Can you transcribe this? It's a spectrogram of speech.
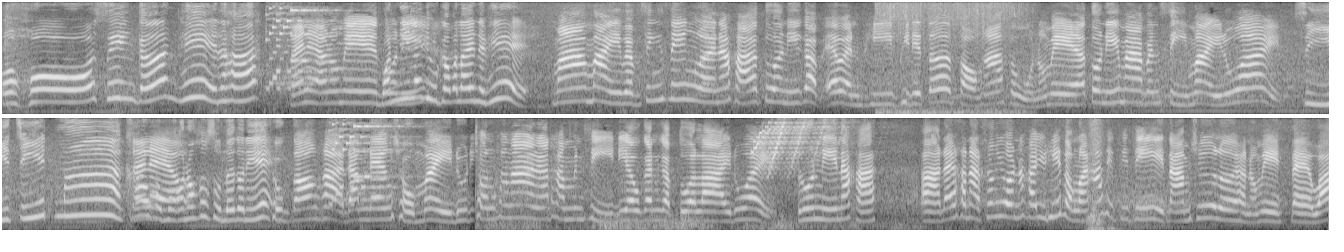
โอ้โหซิ่งเกินพี่นะคะ ใช่แล้วน้องเมย์วันนี้ตัเราอยู่กับอะไรเนี่ยพี่ มาใหม่แบบซิ่งๆเลยนะคะ ตัวนี้กับ L&P Predator 250 น้องเมย์แล้วตัวนี้มาเป็นสีใหม่ด้วย สีจี๊ดมากเข้ากับหมวกกันน็อกสุดๆเลยตัวนี้ ถูกต้องค่ะดำแดงโฉมใหม่ดูที่ชนข้างหน้านะทำเป็นสีเดียวกันกับตัวลายด้วย รุ่นนี้นะคะอ่า ได้ขนาดเครื่องยนต์นะคะอยู่ที่ 250 cc ตามชื่อเลยค่ะน้องเมย์แต่ว่า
